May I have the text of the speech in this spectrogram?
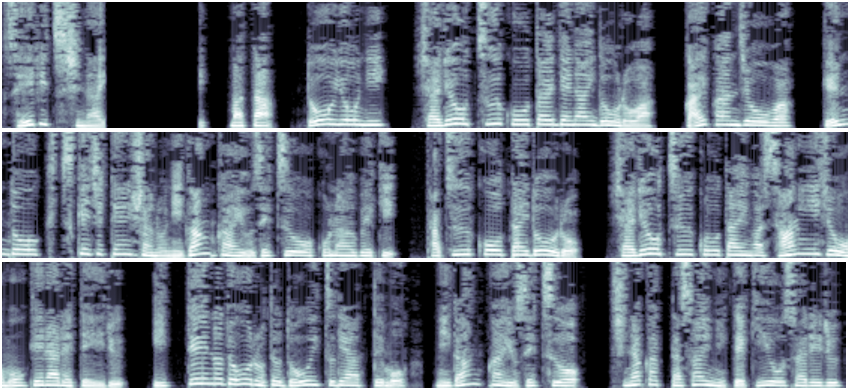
成立しない。また、同様に車両通行帯でない道路は外観上は原動機付自転車の2段階右折を行うべき多通行帯道路、車両通行帯が3以上設けられている一定の道路と同一であっても2段階右折をしなかった際に適用される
